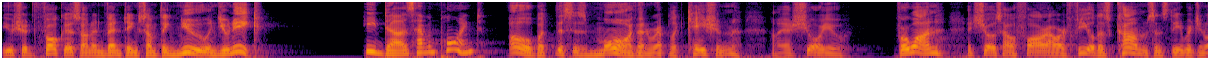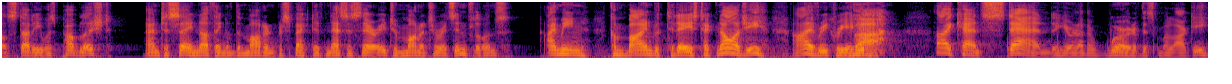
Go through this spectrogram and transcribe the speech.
You should focus on inventing something new and unique. He does have a point. Oh, but this is more than replication, I assure you. For one, it shows how far our field has come since the original study was published, and to say nothing of the modern perspective necessary to monitor its influence. I mean, combined with today's technology, I've recreated. Bah! I can't stand to hear another word of this malarkey.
